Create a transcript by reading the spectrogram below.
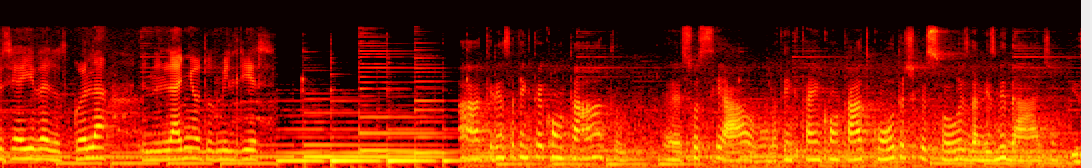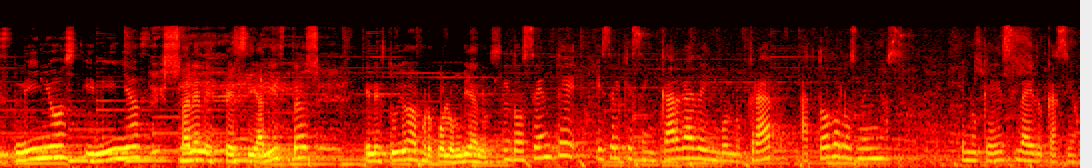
empecé a ir a la escuela en el año 2010. A criança tem que ter contato é, social, ela tem que estar em contato com outras pessoas da mesma idade. Los niños y niñas salen especialistas en estudios afrocolombianos. El docente es el que se encarga de involucrar a todos los niños en lo que es la educación.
